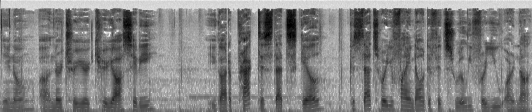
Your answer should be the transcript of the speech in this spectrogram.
you know, uh, nurture your curiosity. You got to practice that skill because that's where you find out if it's really for you or not.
